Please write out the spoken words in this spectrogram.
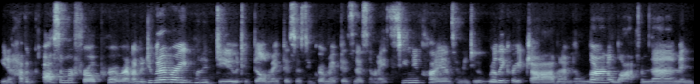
you know, have an awesome referral program. I'm going to do whatever I want to do to build my business and grow my business. And when I see new clients, I'm going to do a really great job and I'm going to learn a lot from them and,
